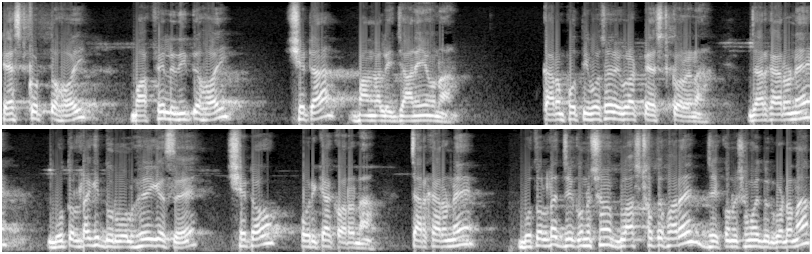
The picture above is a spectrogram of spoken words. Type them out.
টেস্ট করতে হয় বা ফেলে দিতে হয়, সেটা বাঙালি জানেও না। কারণ প্রতি বছর এগুলা টেস্ট করে না। যার কারণে বোতলটা কি দুর্বল হয়ে গেছে, সেটাও পরীক্ষা করে না। যার কারণে বোতলটা যে কোনো সময় ব্লাস্ট হতে পারে, যে কোনো সময় দুর্ঘটনার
